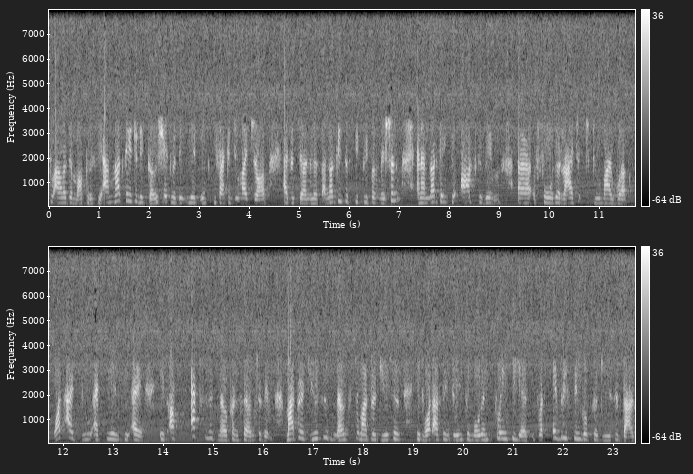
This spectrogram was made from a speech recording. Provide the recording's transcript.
to our democracy. I'm not going to negotiate with the EFF if I can do my job as a journalist. I'm not going to seek permission, and I'm not going to ask them uh, for the right to do my work. What I do at ENCA is of absolute no concern to them. My producers' notes to my producers is what I've been doing for more than 20 years. It's what every single producer does.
